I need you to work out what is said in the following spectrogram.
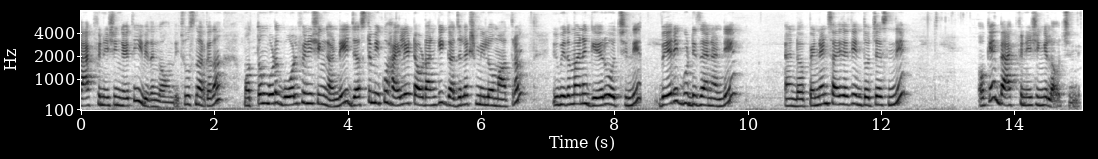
బ్యాక్ ఫినిషింగ్ అయితే ఈ విధంగా ఉంది. చూస్తున్నారు కదా? మొత్తం కూడా గోల్డ్ ఫినిషింగ్ అండి. జస్ట్ మీకు హైలైట్ అవడానికి గజలక్ష్మిలో మాత్రం ఈ విధమైన గేరు వచ్చింది. వెరీ గుడ్ డిజైన్ అండి. అండ్ uh, పెండెంట్ సైజ్ అయితే ఇంత వచ్చేసింది. ఓకే? బ్యాక్ ఫినిషింగ్ ఇలా వచ్చింది.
